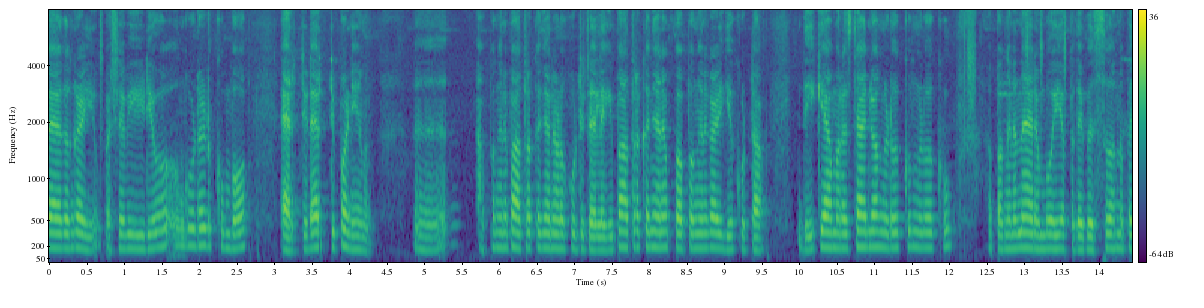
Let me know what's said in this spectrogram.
വേഗം കഴിയും. പക്ഷെ വീഡിയോ കൂടെ എടുക്കുമ്പോൾ ഇരട്ടിയുടെ ഇരട്ടി പണിയാണ്. അപ്പം അങ്ങനെ പാത്രമൊക്കെ ഞാൻ അവിടെ കൂട്ടിയിട്ട് അല്ലെങ്കിൽ പാത്രമൊക്കെ ഞാൻ അപ്പം അപ്പം ഇങ്ങനെ കഴുകി കൂട്ടാ ഇത് ഈ ക്യാമറ സ്റ്റാൻഡും അങ്ങോട്ട് വെക്കും ഇങ്ങോട്ട് വെക്കും. അപ്പം അങ്ങനെ നേരം പോയി. അപ്പോഴത്തെ ബസ് വന്നപ്പോൾ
